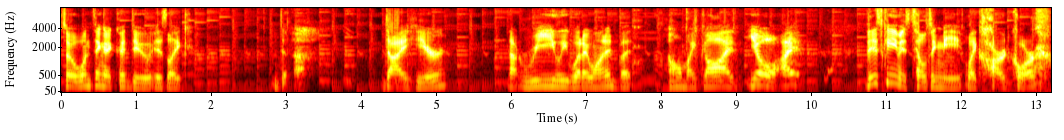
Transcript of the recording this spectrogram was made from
So one thing I could do is like die here. Not really what I wanted, but oh my god. Yo, I this game is tilting me like hardcore.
